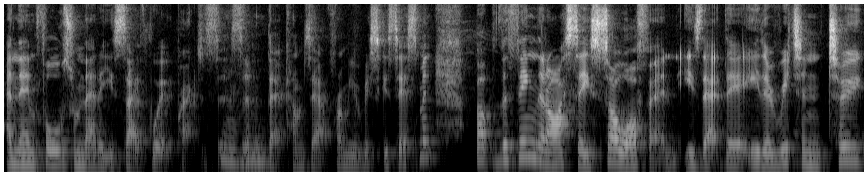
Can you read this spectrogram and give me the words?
and then falls from that are your safe work practices, mm-hmm. and that comes out from your risk assessment. But the thing that I see so often is that they're either written too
